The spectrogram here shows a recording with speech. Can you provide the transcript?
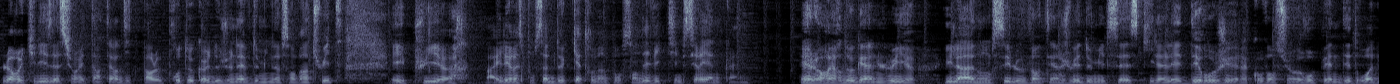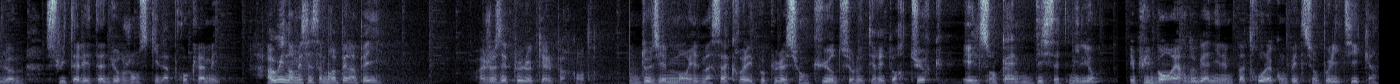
leur utilisation est interdite par le protocole de Genève de 1928, et puis euh, bah, il est responsable de 80% des victimes syriennes quand même. Et alors Erdogan, lui, euh, il a annoncé le 21 juillet 2016 qu'il allait déroger à la Convention européenne des droits de l'homme suite à l'état d'urgence qu'il a proclamé. Ah oui, non mais ça, ça me rappelle un pays. Ah, je sais plus lequel par contre. Deuxièmement, il massacre les populations kurdes sur le territoire turc, et ils sont quand même 17 millions. Et puis bon, Erdogan, il n'aime pas trop la compétition politique. hein.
